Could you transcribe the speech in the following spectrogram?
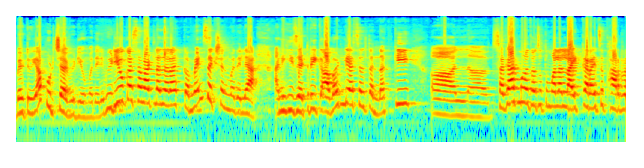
भेटूया पुढच्या व्हिडिओमध्ये व्हिडिओ कसा वाटला जरा कमेंट सेक्शनमध्ये लिहा. आणि ही जर ट्रिक आवडली असेल तर नक्की सगळ्यात महत्त्वाचं तुम्हाला लाईक करायचं फार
